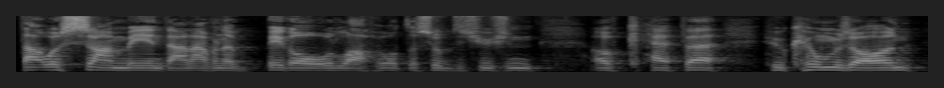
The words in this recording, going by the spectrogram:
That was Sammy and Dan having a big old laugh about the substitution of Kepa, who comes on,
